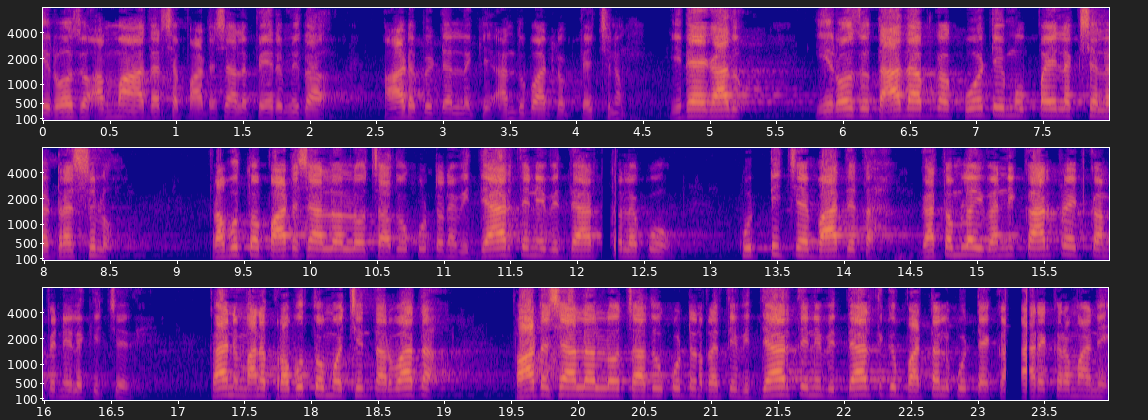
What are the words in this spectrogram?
ఈరోజు అమ్మ ఆదర్శ పాఠశాల పేరు మీద ఆడబిడ్డలకి అందుబాటులోకి తెచ్చినాం. ఇదే కాదు ఈరోజు దాదాపుగా కోటి ముప్పై లక్షల డ్రెస్సులు ప్రభుత్వ పాఠశాలల్లో చదువుకుంటున్న విద్యార్థిని విద్యార్థులకు కుట్టించే బాధ్యత గతంలో ఇవన్నీ కార్పొరేట్ కంపెనీలకు ఇచ్చేది. కానీ మన ప్రభుత్వం వచ్చిన తర్వాత పాఠశాలల్లో చదువుకుంటున్న ప్రతి విద్యార్థిని విద్యార్థికి బట్టలు కుట్టే కార్యక్రమాన్ని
